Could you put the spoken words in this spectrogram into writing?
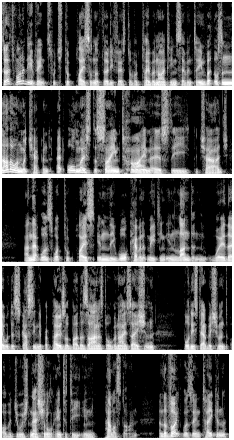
So that's one of the events which took place on the 31st of October 1917. But there was another one which happened at almost the same time as the, the charge. And that was what took place in the War Cabinet meeting in London, where they were discussing the proposal by the Zionist organization for the establishment of a Jewish national entity in Palestine. And the vote was then taken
